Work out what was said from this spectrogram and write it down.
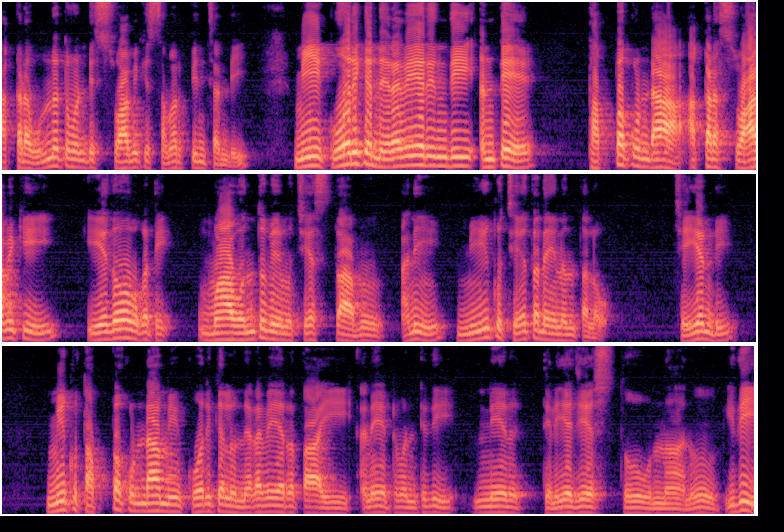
అక్కడ ఉన్నటువంటి స్వామికి సమర్పించండి. మీ కోరిక నెరవేరింది అంటే తప్పకుండా అక్కడ స్వామికి ఏదో ఒకటి మా వంతు మేము చేస్తాము అని మీకు చేతనైనంతలో చేయండి మీకు తప్పకుండా మీ కోరికలు నెరవేరతాయి అనేటువంటిది నేను తెలియజేస్తూ ఉన్నాను. ఇది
